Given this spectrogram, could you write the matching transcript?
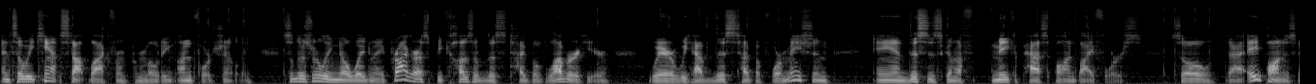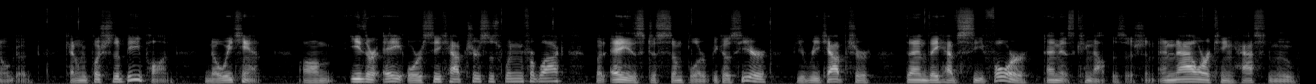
And so we can't stop black from promoting, unfortunately. So there's really no way to make progress because of this type of lever here, where we have this type of formation, and this is going to make a pass pawn by force. So that A pawn is no good. Can we push the B pawn? No, we can't. Um, either A or C captures is winning for black, but A is just simpler because here, if you recapture, then they have c4 and it's king opposition. And now our king has to move.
